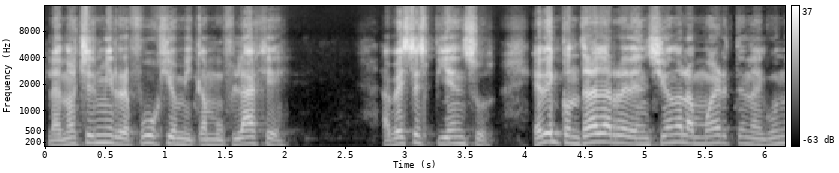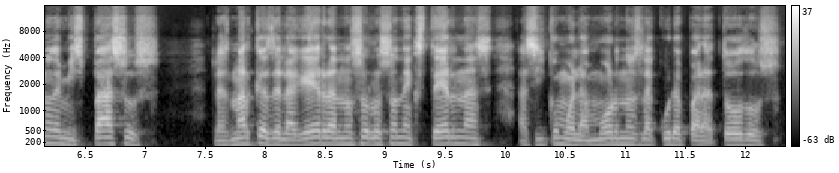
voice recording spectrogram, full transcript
La noche es mi refugio, mi camuflaje. A veces pienso, he de encontrar la redención o la muerte en alguno de mis pasos. Las marcas de la guerra no solo son externas, así como el amor no es la cura para todos.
